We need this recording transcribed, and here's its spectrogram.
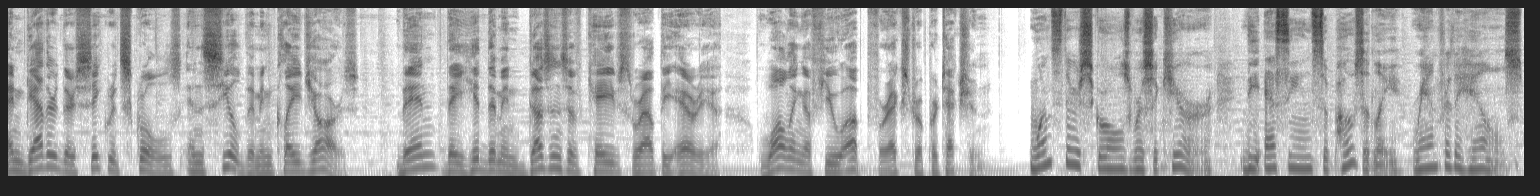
and gathered their sacred scrolls and sealed them in clay jars. Then they hid them in dozens of caves throughout the area, walling a few up for extra protection. Once their scrolls were secure, the Essenes supposedly ran for the hills.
